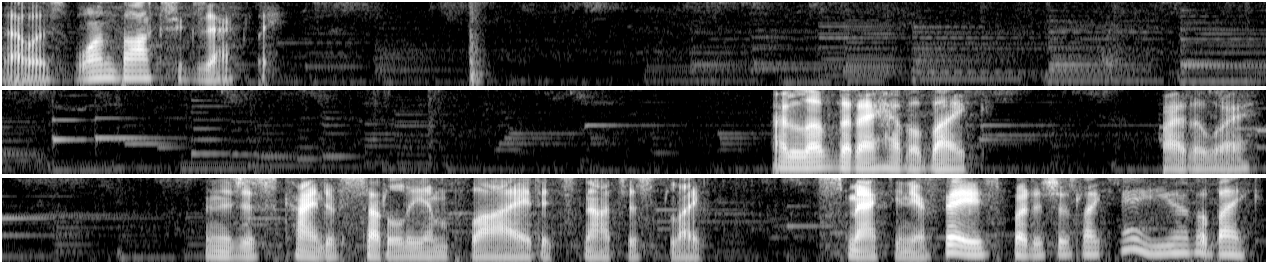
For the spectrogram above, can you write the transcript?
That was one box exactly. I love that I have a bike, by the way. And it's just kind of subtly implied. It's not just like smacked in your face, but it's just like, hey, you have a bike.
